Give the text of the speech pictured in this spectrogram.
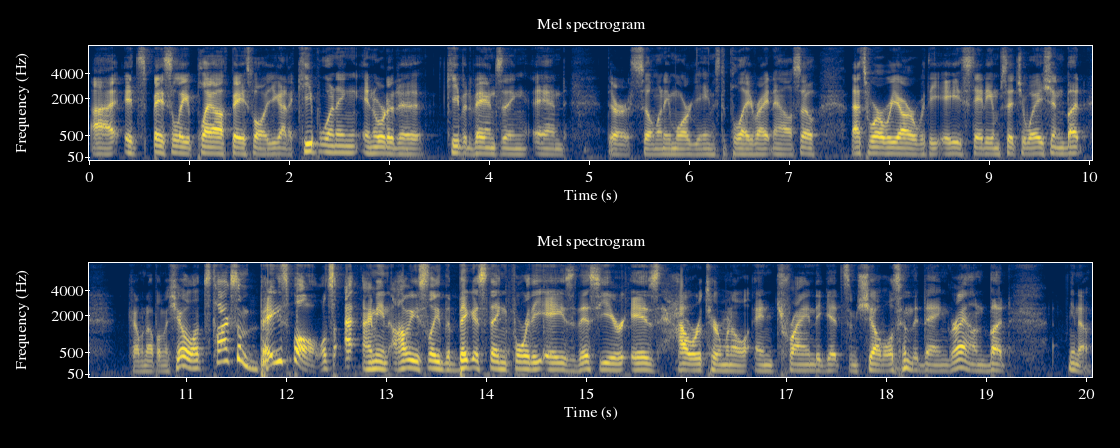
uh, it's basically playoff baseball. You got to keep winning in order to keep advancing, and there are so many more games to play right now. So that's where we are with the A's Stadium situation. But Coming up on the show, let's talk some baseball. Let's, I mean, obviously, the biggest thing for the A's this year is Howard Terminal and trying to get some shovels in the dang ground. But, you know,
